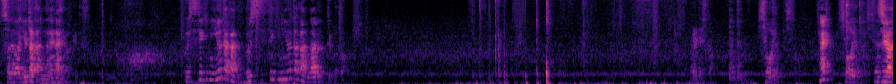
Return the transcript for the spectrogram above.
それは豊かになれないわ物質的に豊かに物質的に豊かになるってこと。あれですか？商用口とはい？商用口違う違う違う違う。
